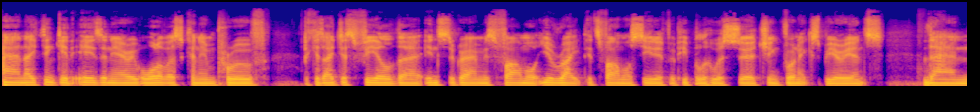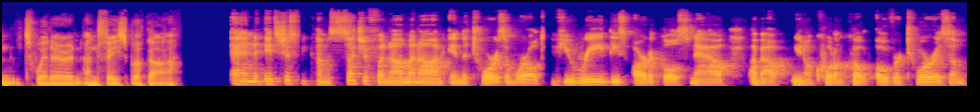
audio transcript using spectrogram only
And I think it is an area all of us can improve because I just feel that Instagram is far more, you're right, it's far more suited for people who are searching for an experience than Twitter and, and Facebook are. And it's just become such a phenomenon in the tourism world. If you read these articles now about, you know, quote unquote over tourism,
